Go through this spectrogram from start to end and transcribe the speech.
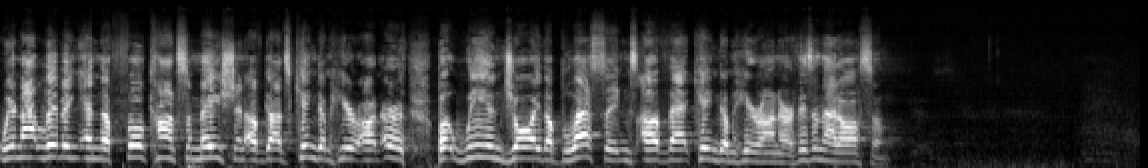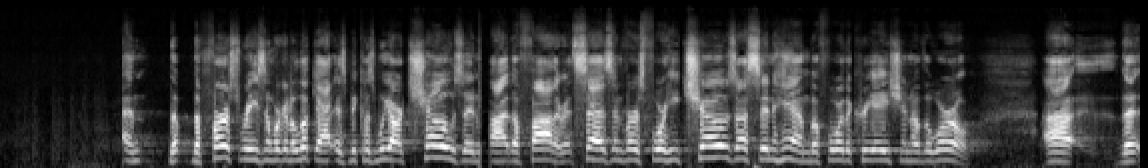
we're not living in the full consummation of God's kingdom here on earth, but we enjoy the blessings of that kingdom here on earth. Isn't that awesome? And the, the first reason we're going to look at is because we are chosen by the Father. It says in verse 4, He chose us in Him before the creation of the world. Uh, the,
